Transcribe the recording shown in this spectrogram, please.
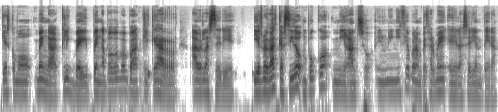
Que es como, venga, clickbait, venga, pa, pa, pa, cliquear a ver la serie. Y es verdad que ha sido un poco mi gancho en un inicio para empezarme eh, la serie entera.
